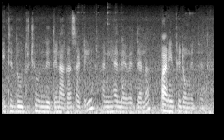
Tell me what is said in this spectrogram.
इथे दूध ठेवून देते नागासाठी आणि ह्या नैवेद्याला पाणी फिरवून घेते ते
